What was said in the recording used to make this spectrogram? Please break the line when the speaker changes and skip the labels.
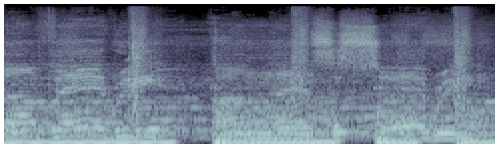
are very unnecessary.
